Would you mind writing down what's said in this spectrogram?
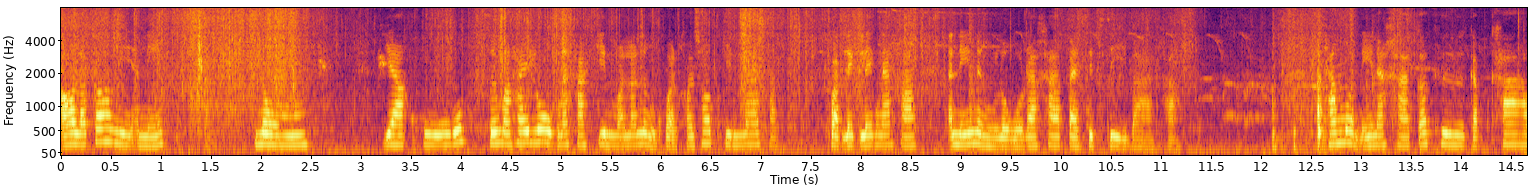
อ๋อ แล้วก็มีอันนี้ นมยาคูซื้อมาให้ลูกนะคะ กินวันละหนึ่งขวดเขาชอบกินมากค่ะ ขวดเล็กๆนะคะ อันนี้1โลราคา 84 บาทค่ะ ทั้งหมดนี้นะคะก็คือกับข้าว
